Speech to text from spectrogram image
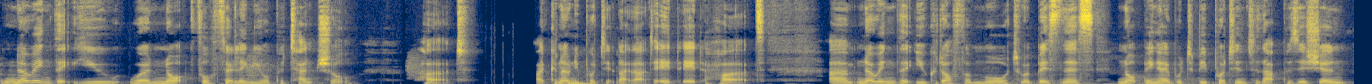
knowing that you were not fulfilling your potential hurt. I can only hmm. put it like that. It, it hurt. Um, knowing that you could offer more to a business, not being able to be put into that position,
